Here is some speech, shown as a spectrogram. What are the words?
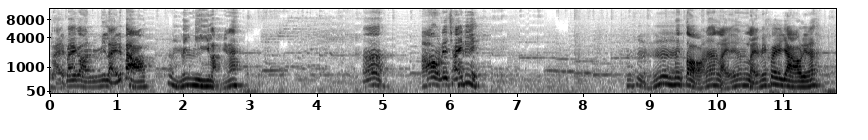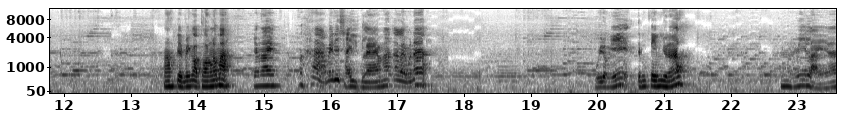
ไหลไปก่อนมีไหลหรือเปล่า ไม่มีไหลนะ อ่าเอาได้ใช้ดิไม่ต่อนะไหลไหลไม่ค่อยยาวเลยนะอะเปลี่ยนเป็นกรอบทองแล้วมา ยังไงฮ่าไม่ได้ใช้อีกแล้วนะอะไรวะนะอุ้ยตรงนี้เต็มเต็มๆอยู่นะอืมมีไหลนะ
